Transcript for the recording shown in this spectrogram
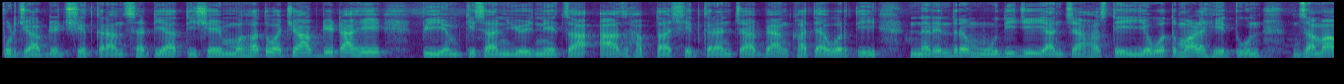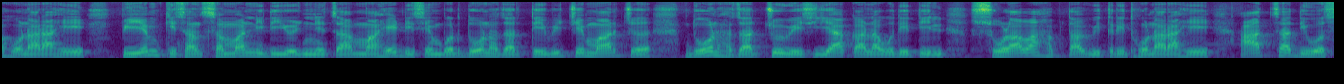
पुढचे अपडेट शेतकऱ्यांसाठी अतिशय महत्त्वाचे अपडेट आहे. पी एम किसान योजनेचा आज हप्ता शेतकऱ्यांच्या बँक खात्यावरती नरेंद्र मोदीजी यांच्या हस्ते यवतमाळ हेतून जमा होणार आहे. पी एम किसान सन्मान निधी योजनेचा माहे डिसेंबर दोन हजार तेवीसचे मार्च दोन हजार चोवीस या कालावधीतील सोळावा हप्ता वितरित होणार आहे. आजचा दिवस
